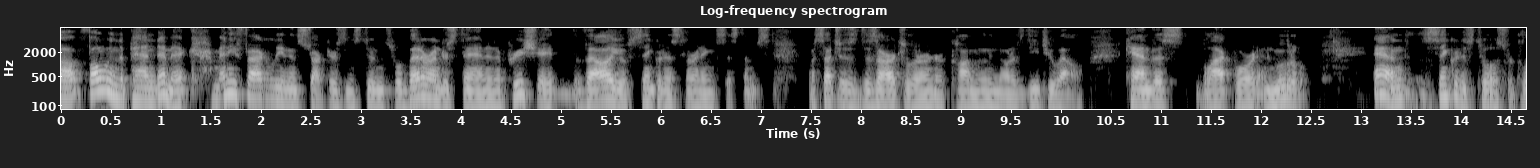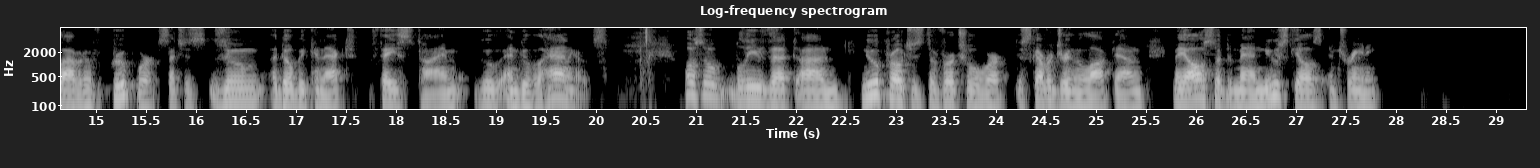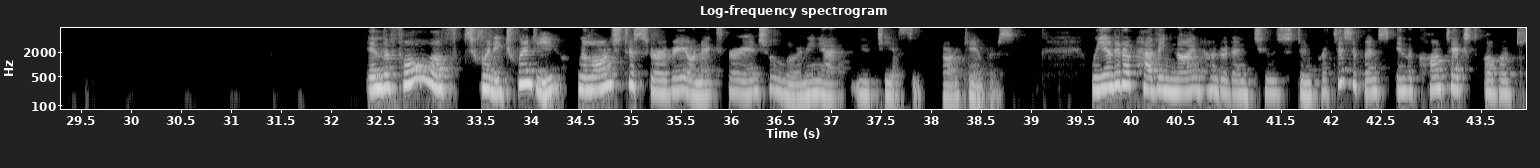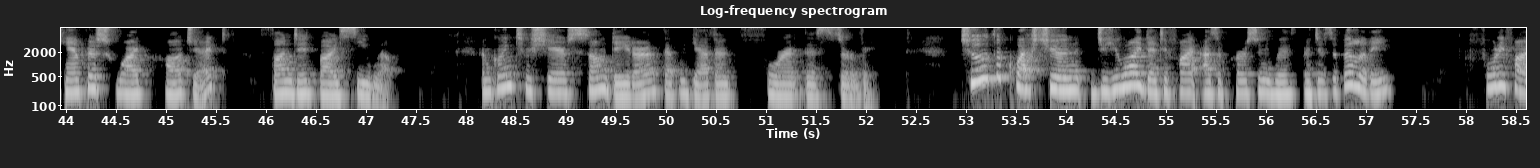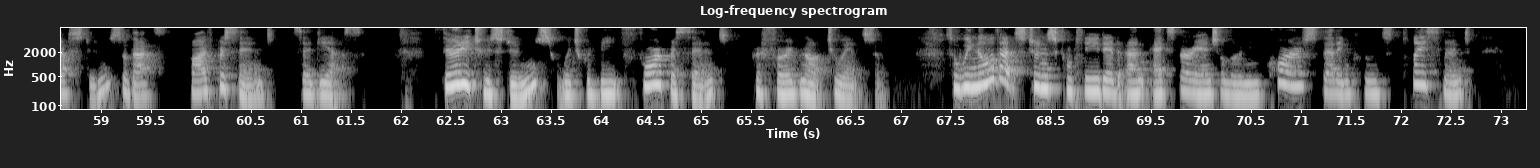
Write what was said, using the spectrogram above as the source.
Uh, following the pandemic, many faculty and instructors and students will better understand and appreciate the value of synchronous learning systems, such as Desire2Learn, or commonly known as D2L, Canvas, Blackboard, and Moodle, and synchronous tools for collaborative group work, such as Zoom, Adobe Connect, FaceTime, Google, and Google Hangouts. Also believe that um, new approaches to virtual work discovered during the lockdown may also demand new skills and training. In the fall of 2020, we launched a survey on experiential learning at UTSC, our campus. We ended up having 902 student participants in the context of a campus-wide project funded by CEWIL. I'm going to share some data that we gathered for this survey. To the question, do you identify as a person with a disability? 45 students, so that's 5%, said yes. 32 students, which would be 4%, preferred not to answer. So we know that students completed an experiential learning course that includes placement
